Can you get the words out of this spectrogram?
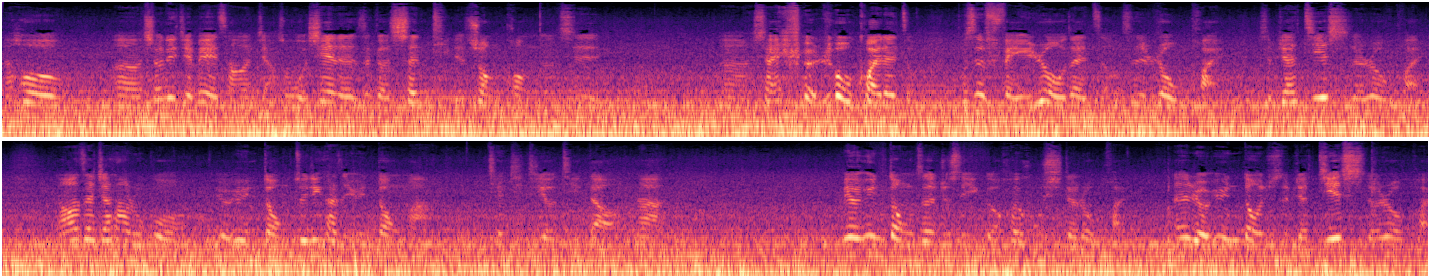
然后呃兄弟姐妹也常常讲说，我现在的这个身体的状况呢是嗯、呃、像一个肉块在走，不是肥肉在走，是肉块，是比较结实的肉块。然后再加上如果有运动，最近开始运动嘛，前几集有提到，那没有运动真的就是一个会呼吸的肉块，但是有运动就是比较结实的肉块。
